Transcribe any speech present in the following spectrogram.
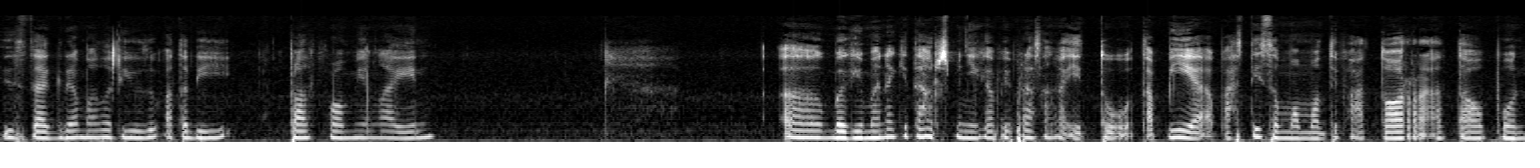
di Instagram atau di YouTube atau di platform yang lain. Uh, bagaimana kita harus menyikapi prasangka itu? Tapi ya pasti semua motivator ataupun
